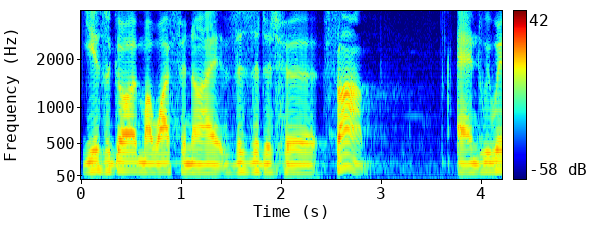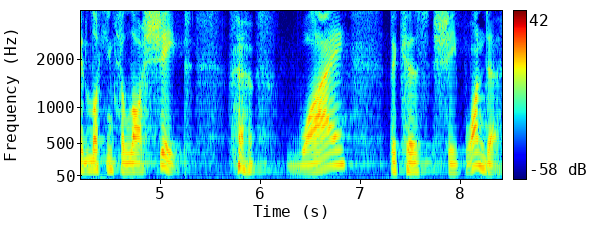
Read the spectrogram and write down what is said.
Years ago, my wife and I visited her farm and we went looking for lost sheep. Why? Because sheep wander.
